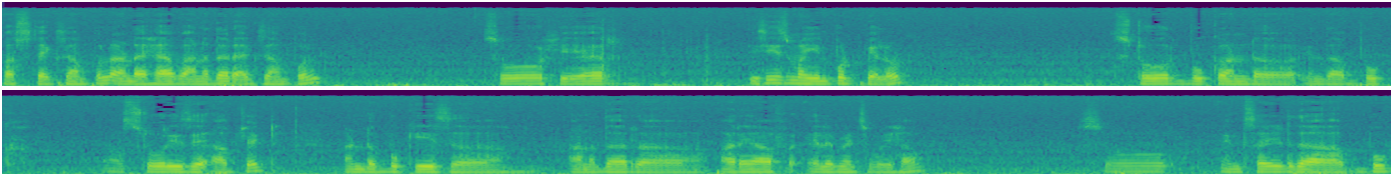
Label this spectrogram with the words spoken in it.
first example and I have another example. So here this is my input payload. Store book and uh, in the book uh, store is a object and the book is uh, another uh, array of elements we have. So inside the book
